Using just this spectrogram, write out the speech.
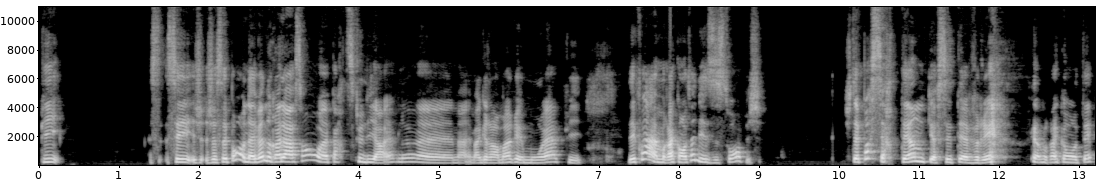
Puis, c'est, je, sais pas, on avait une relation euh, particulière, là, euh, ma, grand-mère et moi. Puis, des fois, elle me racontait des histoires, puis j'étais pas certaine que c'était vrai qu'elle me racontait.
